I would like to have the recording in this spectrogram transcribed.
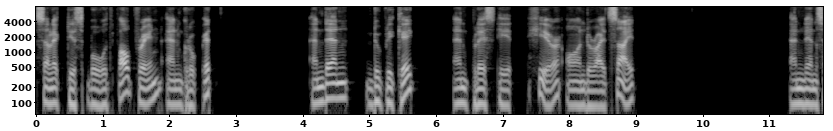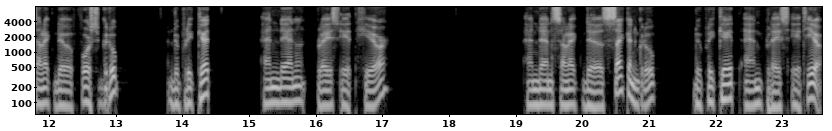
select this both paw print and group it, and then duplicate and place it here on the right side. And then select the first group duplicate and then place it here. And then select the second group duplicate and place it here.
